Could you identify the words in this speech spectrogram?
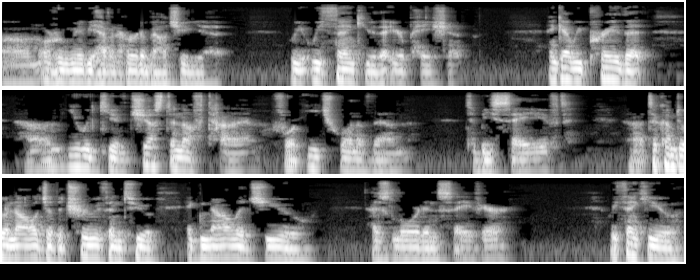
um, or who maybe haven't heard about you yet. We, we thank you that you're patient. And God, we pray that um, you would give just enough time for each one of them to be saved, uh, to come to a knowledge of the truth, and to acknowledge you as Lord and Savior. We thank you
